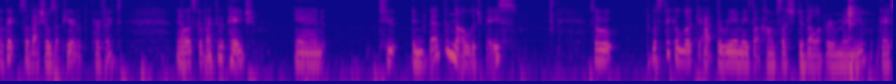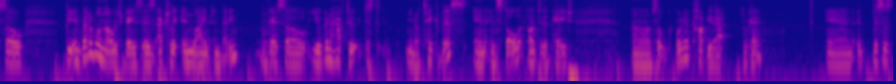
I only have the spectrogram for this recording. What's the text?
Okay, so that shows up here. That's perfect. Now let's go back to the page. And to embed the knowledge base, so let's take a look at the reamaze.com slash developer menu. Okay, so the embeddable knowledge base is actually inline embedding. Okay, so you're gonna have to just you know take this and install it onto the page. Um, so we're gonna copy that. Okay, and it, this is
